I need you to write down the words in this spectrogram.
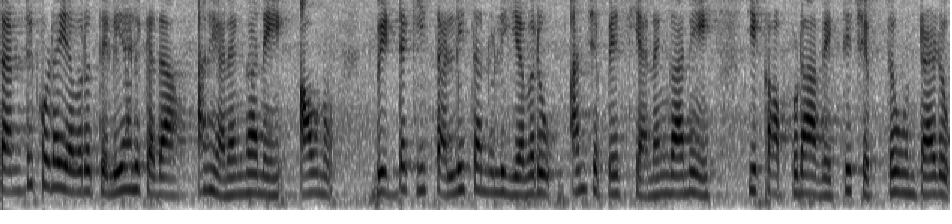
తండ్రి కూడా ఎవరో తెలియాలి కదా అని అనగానే అవును బిడ్డకి తల్లిదండ్రులు ఎవరు అని చెప్పేసి అనగానే ఇక అప్పుడు ఆ వ్యక్తి చెప్తూ ఉంటాడు.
